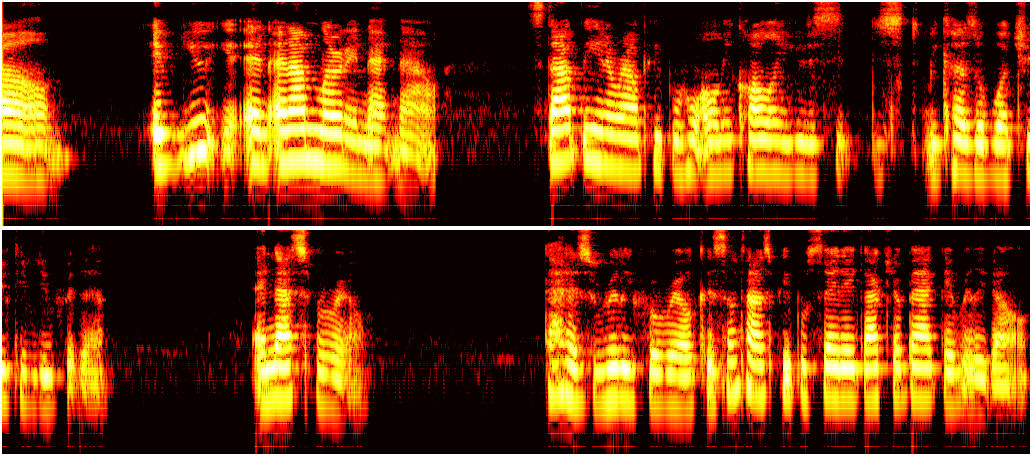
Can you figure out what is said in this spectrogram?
Um, if you and and I'm learning that now. Stop being around people who only call on you just because of what you can do for them, and that's for real. That is really for real because sometimes people say they got your back, they really don't,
